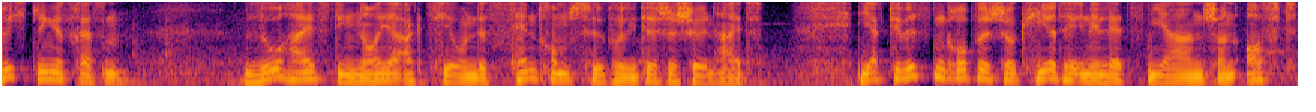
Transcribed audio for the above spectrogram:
Flüchtlinge fressen. So heißt die neue Aktion des Zentrums für politische Schönheit. Die Aktivistengruppe schockierte in den letzten Jahren schon oft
